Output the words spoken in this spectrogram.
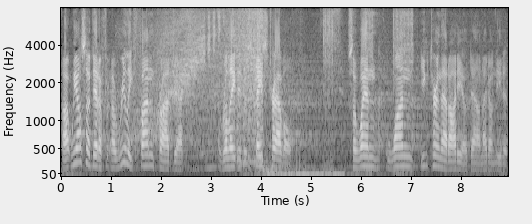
Uh, we also did a, a really fun project related to space travel. So when one, you turn that audio down, I don't need it.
